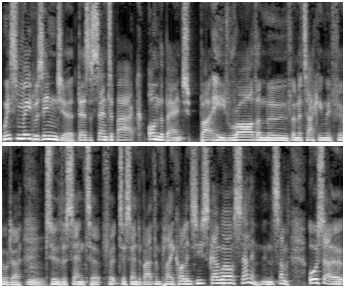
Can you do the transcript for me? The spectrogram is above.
Winston Reid was injured. There's a centre back on the bench, but he'd rather move an attacking midfielder to the centre, for, to centre back than play Collins. You just go, well, sell him in the summer. Also,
